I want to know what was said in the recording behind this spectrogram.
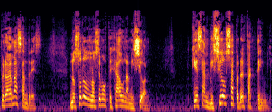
Pero además, Andrés, nosotros nos hemos fijado una misión que es ambiciosa pero es factible.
